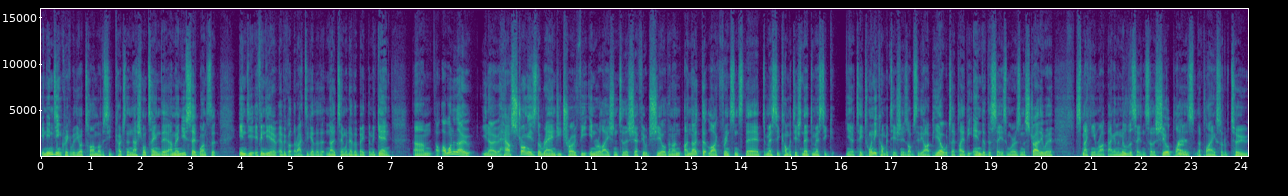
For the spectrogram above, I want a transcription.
in Indian cricket with your time, obviously coaching the national team there. I mean, you said once that India, if India ever got their act together, that no team would ever beat them again. Um, I, I want to know, you know, how strong is the Ranji Trophy in relation to the Sheffield Shield? And I, I note that, like for instance, their domestic competition, their domestic, you know, T20 competition is obviously the IPL, which they play at the end of the season, whereas in Australia we're smacking it right back in the middle of the season. So the Shield players are playing sort of two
